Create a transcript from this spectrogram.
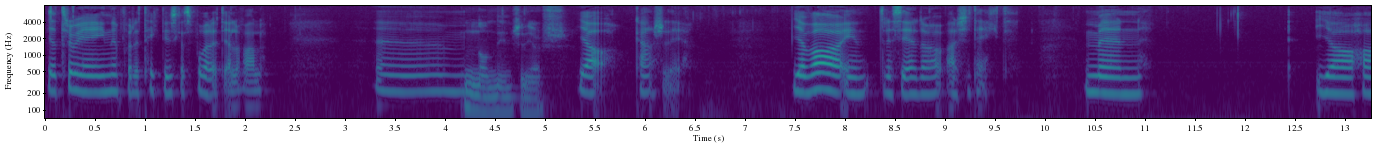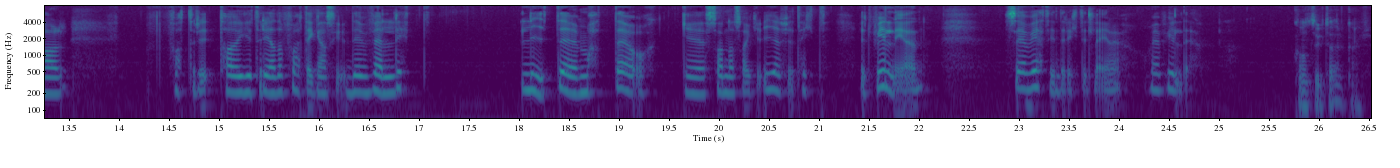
jag tror jag är inne på det tekniska spåret i alla fall. Um, Någon ingenjörs? Ja, kanske det. Jag var intresserad av arkitekt. Men jag har fått, tagit reda på att det är, ganska, det är väldigt lite matte och eh, sådana saker i arkitektutbildningen. Så jag vet inte riktigt längre om jag vill det. Konstruktör kanske?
